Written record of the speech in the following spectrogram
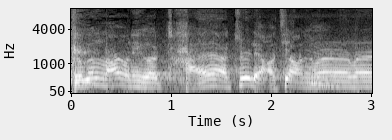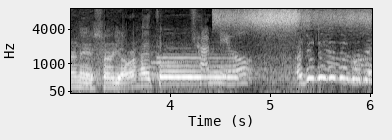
就跟老有那个蝉啊、知了叫那嗡嗡嗡那声，有时候还滋儿。蝉鸣。哎，对对对对对对。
